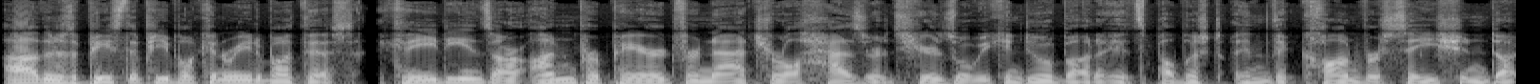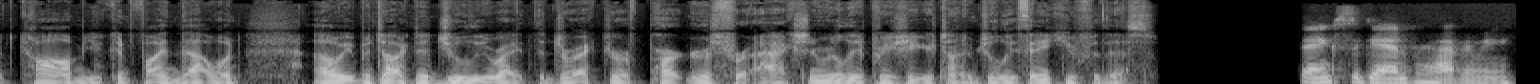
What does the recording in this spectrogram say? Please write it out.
Uh, there's a piece that people can read about this. Canadians are unprepared for natural hazards. Here's what we can do about it. It's published in theconversation.com. You can find that one. Uh, we've been talking to Julie Wright, the director of Partners for Action. Really appreciate your time, Julie. Thank you for this. Thanks again for having me.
